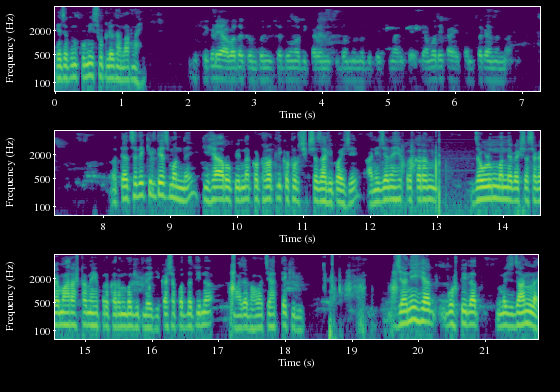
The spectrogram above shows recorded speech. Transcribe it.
ह्याच्यातून कुणी सुटलं जाणार नाही. दुसरीकडे आवादा कंपनीच्या दोन अधिकाऱ्यांनी सुद्धा म्हणणं दिल्याची माहिती आहे. त्यामध्ये काय आहे? त्यांचं काय म्हणणं आहे? त्याचं देखील तेच म्हणणं आहे की ह्या आरोपींना कठोरातली कठोर शिक्षा झाली पाहिजे आणि ज्याने हे प्रकरण जवळून म्हणण्यापेक्षा सगळ्या महाराष्ट्राने हे प्रकरण बघितलंय की कशा पद्धतीनं माझ्या भावाची हत्या केली. ज्यांनी ह्या गोष्टीला म्हणजे जाणलाय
